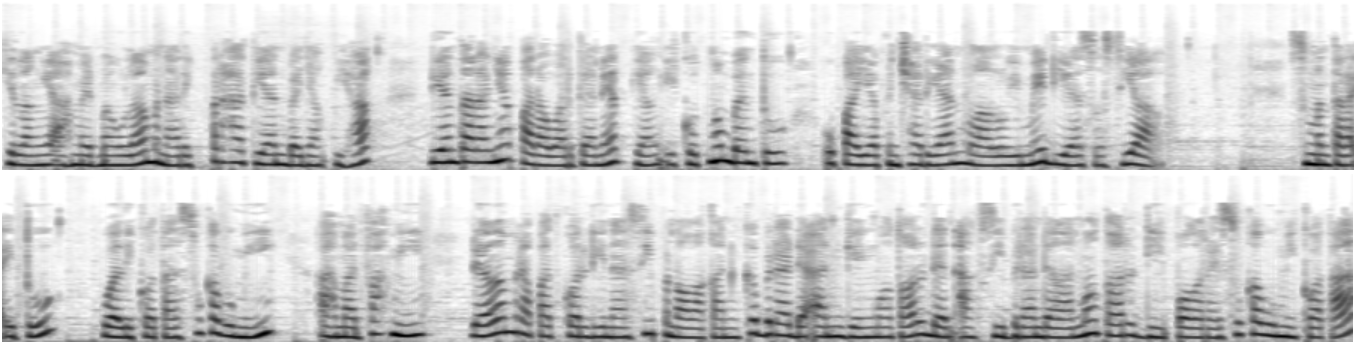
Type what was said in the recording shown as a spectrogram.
Hilangnya Ahmed Maula menarik perhatian banyak pihak, di antaranya para warganet yang ikut membantu upaya pencarian melalui media sosial. Sementara itu, Wali Kota Sukabumi, Ahmad Fahmi, dalam rapat koordinasi penolakan keberadaan geng motor dan aksi berandalan motor di Polres Sukabumi Kota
